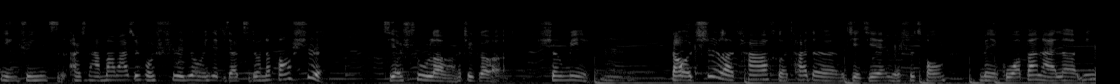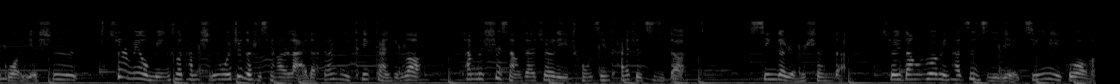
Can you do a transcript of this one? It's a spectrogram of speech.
瘾君子，而且她妈妈最后是用一些比较极端的方式。结束了这个生命，嗯，导致了她和她的姐姐也是从美国搬来了英国，也是虽然没有明说他们是因为这个事情而来的，但是你可以感觉到他们是想在这里重新开始自己的新的人生的。所以当 Robin 他自己也经历过，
